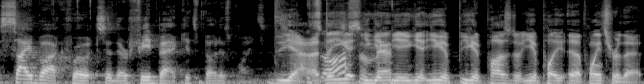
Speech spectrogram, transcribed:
sidebar quotes in their feedback gets bonus points. Yeah, That's that- you, awesome, get, man. you, get, you get you get you get positive you get play, uh, points for that.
